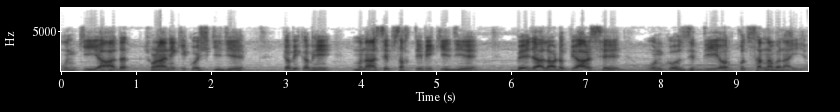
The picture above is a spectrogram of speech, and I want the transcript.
ان کی یہ عادت چھڑانے کی کوشش کیجیے کبھی کبھی مناسب سختی بھی کیجیے بیجا لاڈو پیار سے ان کو ضدی اور خود سر نہ بنائیے۔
